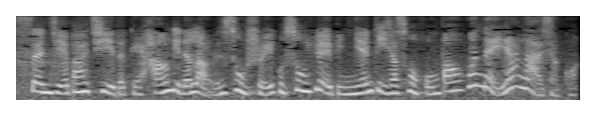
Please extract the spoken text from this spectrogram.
三节八气的给行里的老人送水果、送月饼，年底下送红包，我哪样落下过？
